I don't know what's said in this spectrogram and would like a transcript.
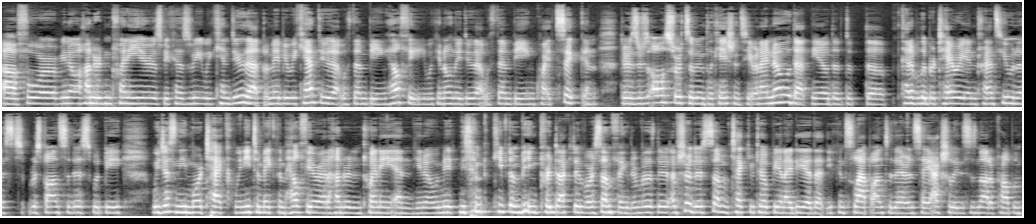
uh, for you know 120 years because we, we can do that but maybe we can't do that with them being healthy. We can only do that with them being quite sick and there's there's all sorts of implications here. And i know that you know the the, the kind of libertarian transhumanist response to this would be we just need more tech. We need to make them healthier at 120 and you know we need to keep them being productive or something. There, there, i'm sure there's some tech utopian idea that you can slap onto there and say actually this is not a problem.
